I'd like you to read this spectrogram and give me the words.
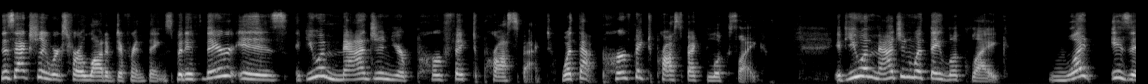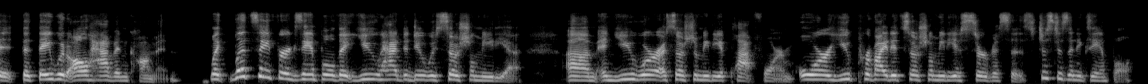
This actually works for a lot of different things. But if there is, if you imagine your perfect prospect, what that perfect prospect looks like, if you imagine what they look like, what is it that they would all have in common? Like, let's say, for example, that you had to do with social media um, and you were a social media platform or you provided social media services, just as an example,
